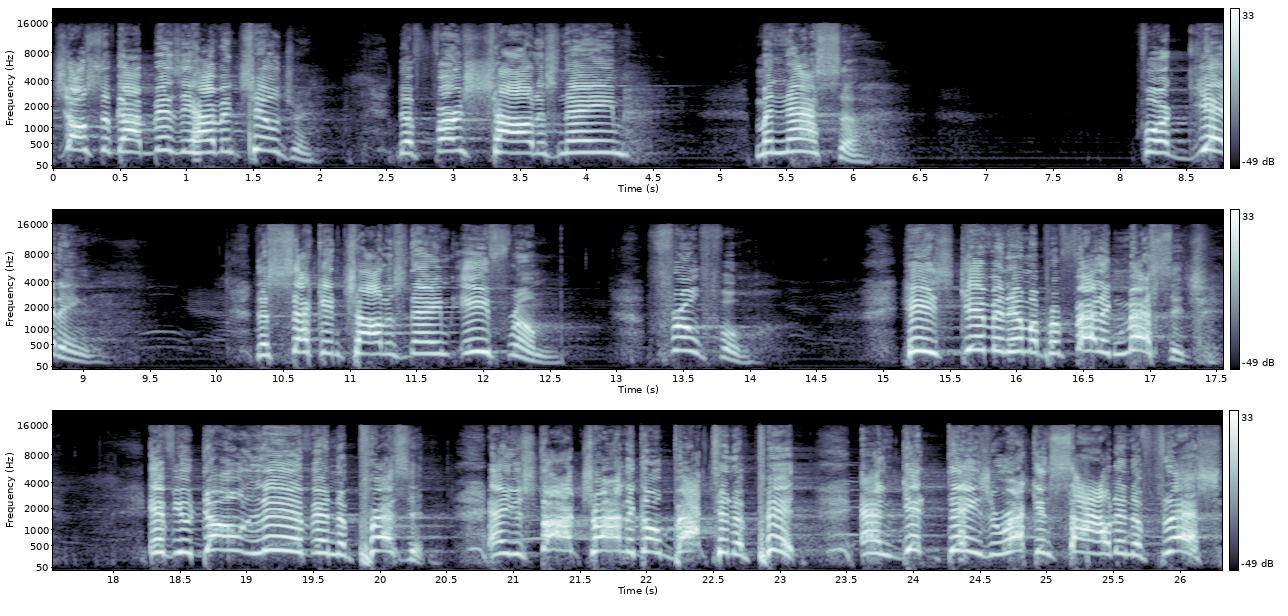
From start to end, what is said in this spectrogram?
Joseph got busy having children. The first child is named Manasseh, forgetting. The second child is named Ephraim, fruitful. He's giving him a prophetic message. If you don't live in the present and you start trying to go back to the pit and get things reconciled in the flesh,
